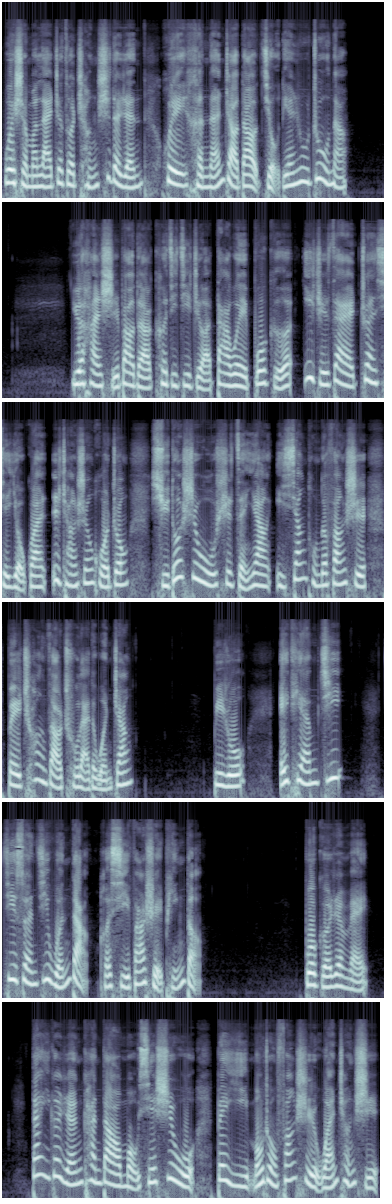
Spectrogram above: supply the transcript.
为什么来这座城市的人会很难找到酒店入住呢？约翰时报的科技记者大卫·波格一直在撰写有关日常生活中许多事物是怎样以相同的方式被创造出来的文章，比如 ATM 机。计算机文档和洗发水瓶等。波格认为，当一个人看到某些事物被以某种方式完成时，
